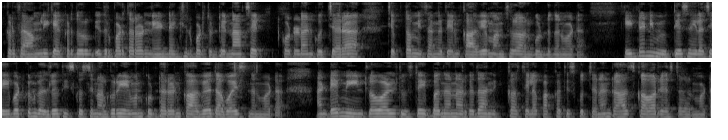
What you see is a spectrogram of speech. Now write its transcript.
ఇక్కడ ఫ్యామిలీకి ఎక్కడ దొరు ఎదురుపడతారో అని నేను టెన్షన్ పడుతుంటే నాకు సెట్ కొట్టడానికి వచ్చారా? చెప్తాం మీ సంగతి అని కావ్య మనసులో అనుకుంటుంది ఏంటంటే ఏంటండి మీ ఉద్దేశం? ఇలా చేయబట్టుకుని గదిలో తీసుకొస్తే నలుగురు ఏమనుకుంటారని కావ్య దబాయిస్తుంది అనమాట అంటే మీ ఇంట్లో వాళ్ళు చూస్తే ఇబ్బంది అన్నారు కదా అందుకే కాస్త ఇలా పక్క తీసుకొచ్చానని రాజు కవర్ చేస్తాడనమాట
